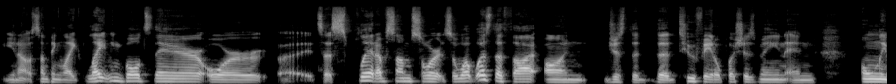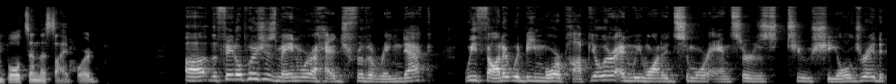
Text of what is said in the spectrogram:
you know something like lightning bolts there or uh, it's a split of some sort. So what was the thought on just the the two fatal pushes main and only bolts in the sideboard uh, the Fatal Pushes main were a hedge for the ring deck. We thought it would be more popular, and we wanted some more answers to Sheoldred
